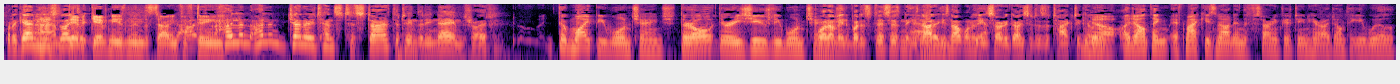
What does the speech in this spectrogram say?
But again, he's Um, like David Givney isn't in the starting fifteen. Uh, Hyland, Hyland generally tends to start the team that he names, right? There might be one change. There, all, there is usually one change. But I mean, but it's, this isn't. He's not. Um, He's not one of yeah. these sort of guys who does a tactical. No, I don't think if Mackey's not in the starting fifteen here, I don't think he will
